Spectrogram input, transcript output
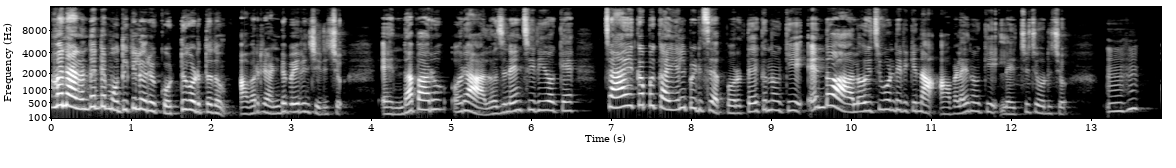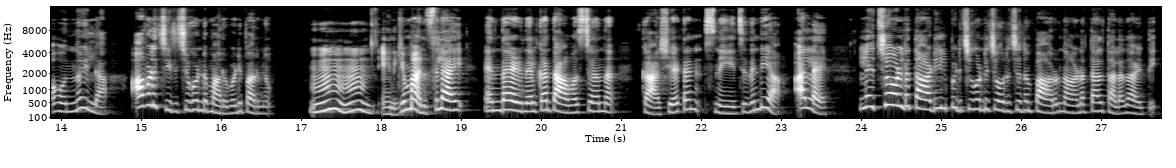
അവൻ അനന്തന്റെ മുതുകിൽ ഒരു കൊട്ടു കൊടുത്തതും അവർ രണ്ടുപേരും ചിരിച്ചു. എന്താ പാറു ഒരാലോചനയും ചിരിയുമൊക്കെ ചായക്കപ്പ് കയ്യിൽ പിടിച്ച് പുറത്തേക്ക് നോക്കി എന്തോ ആലോചിച്ചുകൊണ്ടിരിക്കുന്ന അവളെ നോക്കി ലച്ചു ചോദിച്ചു. ഉം ഒന്നുമില്ല. അവൾ ചിരിച്ചുകൊണ്ട് മറുപടി പറഞ്ഞു. ഉം, എനിക്ക് മനസ്സിലായി. എന്താ എഴുന്നേൽക്കാൻ താമസിച്ചതെന്ന്? കാശിയേട്ടൻ സ്നേഹിച്ചതിന്റെയാ അല്ലേ? ലച്ചു അവളുടെ താടിയിൽ പിടിച്ചുകൊണ്ട് ചോദിച്ചതും പാറു നാണത്താൽ തല താഴ്ത്തി.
